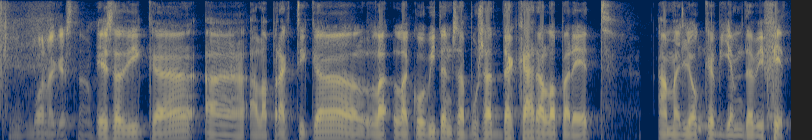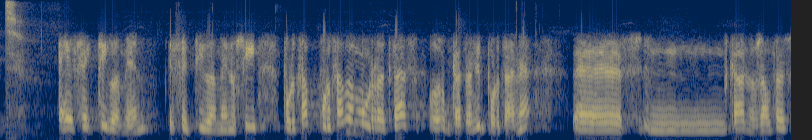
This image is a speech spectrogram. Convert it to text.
Sí, bona aquesta. És a dir que a, eh, a la pràctica la, la Covid ens ha posat de cara a la paret amb allò que havíem d'haver fet. Efectivament, efectivament. O sigui, portà, portàvem un retras, un retras important, eh? eh clar, nosaltres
